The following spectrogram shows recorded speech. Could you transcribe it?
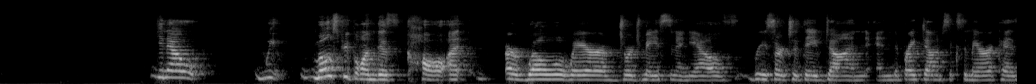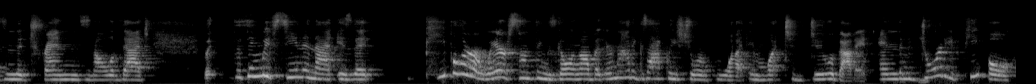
you know, we most people on this call uh, are well aware of George Mason and Yale's research that they've done and the breakdown of six Americas and the trends and all of that. But the thing we've seen in that is that people are aware something's going on, but they're not exactly sure what and what to do about it. And the majority of people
